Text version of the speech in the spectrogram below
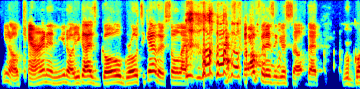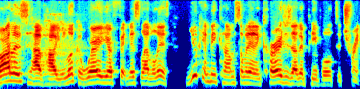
you know, Karen and you know, you guys go grow together. So like have confidence in yourself that regardless of how you look and where your fitness level is, you can become someone that encourages other people to train.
